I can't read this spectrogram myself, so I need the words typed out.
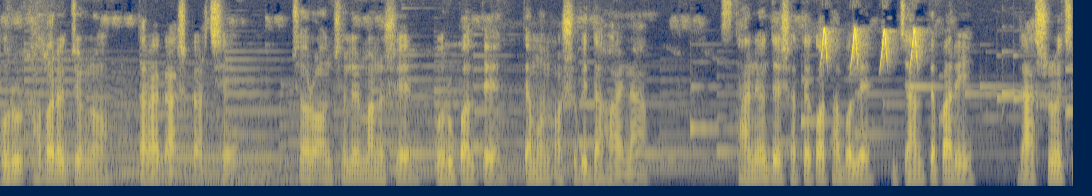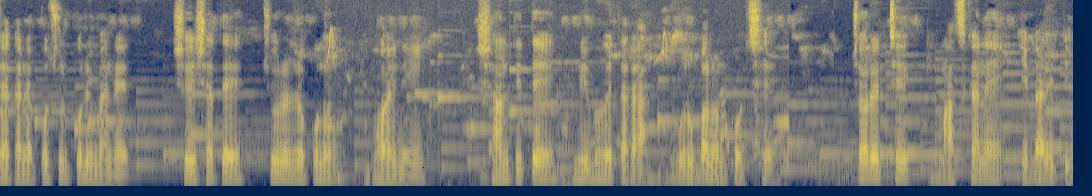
গরুর খাবারের জন্য তারা ঘাস কাটছে। চর অঞ্চলের মানুষের গরু পালতে তেমন অসুবিধা হয় না। স্থানীয়দের সাথে কথা বলে জানতে পারি, ঘাস রয়েছে এখানে প্রচুর পরিমাণের। সেই সাথে চোরেরও কোনো ভয় নেই। শান্তিতে নিভ হয়ে তারা গরু পালন করছে। চরের ঠিক মাঝখানে এই বাড়িটি।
